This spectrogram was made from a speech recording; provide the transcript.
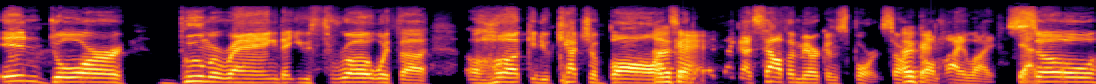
indoor boomerang that you throw with a, a hook and you catch a ball. Okay. It's like, it's like a South American sport. Sorry, okay. called alai. Yeah. So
